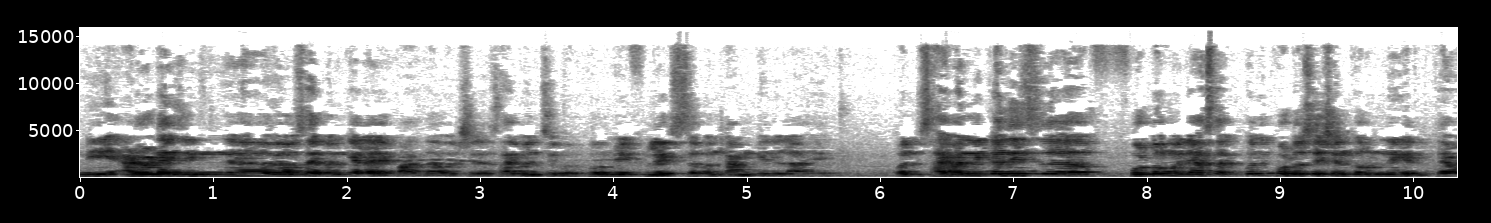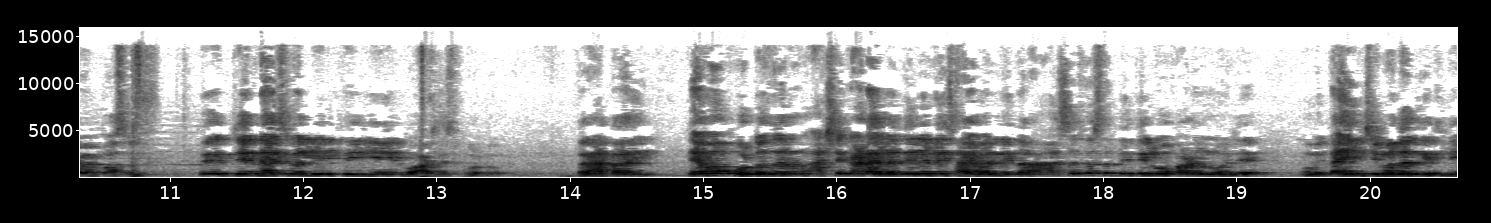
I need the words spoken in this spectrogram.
मी ऍडव्हर्टायझिंग व्यवसाय पण केला आहे पाच दहा वर्ष. साहेबांचे भरपूर मी फ्लेक्सचं पण काम केलेलं आहे. पण साहेबांनी कधीच फोटो म्हणजे असं कधी फोटो सेशन करून नाही घेतलं. त्यावेळेपासून ते जे नॅचरल येईल ते येईल असेच फोटो तर आता तेव्हा फोटो जर असे काढायला दिले नाही साहेबांनी तर असं कसं देतील बुवा काढून? म्हणजे मग मी ताईंची मदत घेतली.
